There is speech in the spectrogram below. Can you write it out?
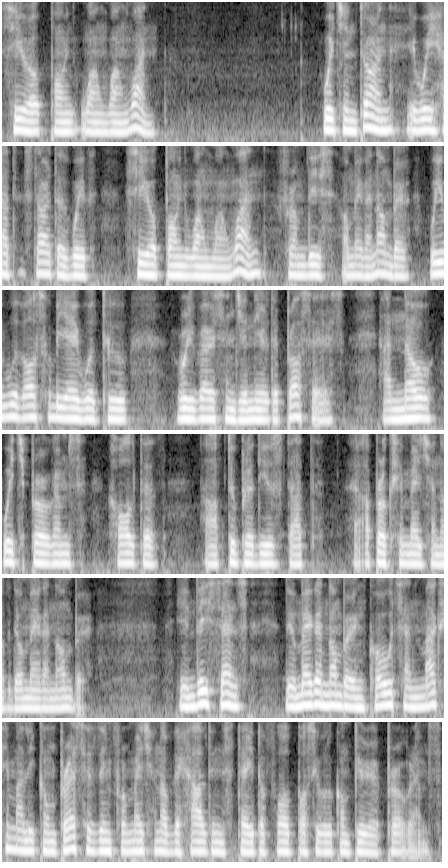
0.111 which in turn if we had started with 0.111 from this omega number we would also be able to reverse engineer the process and know which programs halted uh, to produce that approximation of the omega number. In this sense, the omega number encodes and maximally compresses the information of the halting state of all possible computer programs.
